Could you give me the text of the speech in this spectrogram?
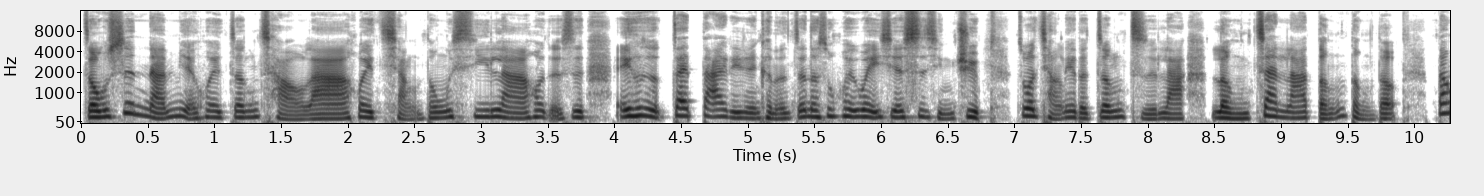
总是难免会争吵啦，会抢东西啦，或者是诶，或者再大一点点，可能真的是会为一些事情去做强烈的争执啦、冷战啦等等的。当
